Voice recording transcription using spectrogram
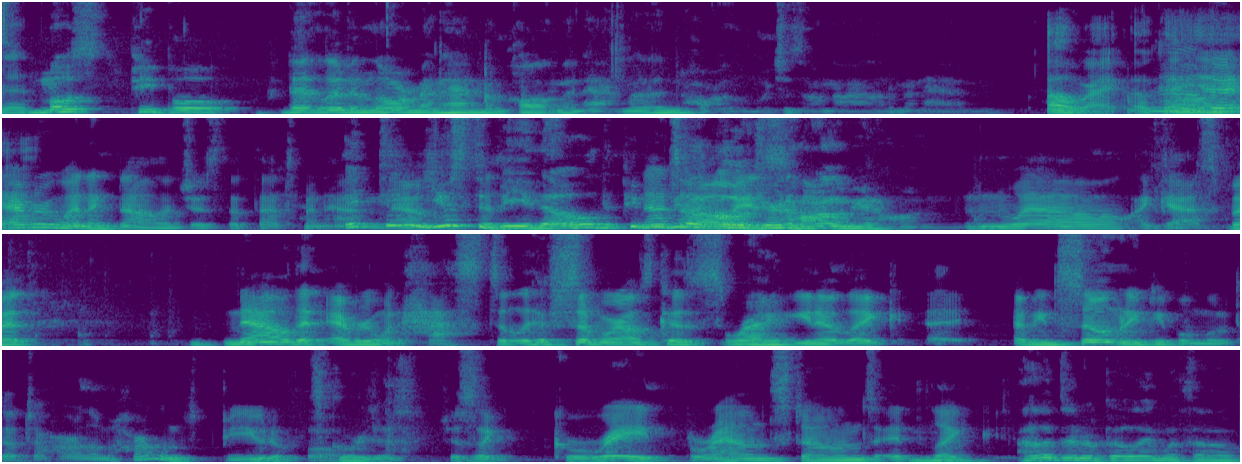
living in? Most people that live in Lower Manhattan don't call it Manhattan. I live in Harlem, which is on the island of Manhattan. Oh right, okay, No, yeah, they- yeah. Everyone acknowledges that that's Manhattan. It didn't now. used to be though. The people No, be it's like, "Oh, if you're in Harlem, you're in Harlem." Mm, Well, I guess, but now that everyone has to live somewhere else, because Right. you know, like, uh, I mean, so many people moved up to Harlem. Harlem's beautiful, It's gorgeous. just like great brownstones. It Mhm. like I lived in a building with a.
